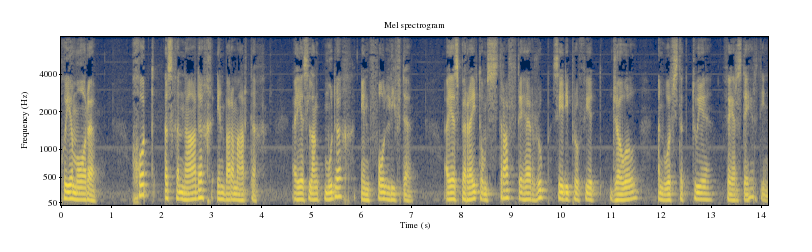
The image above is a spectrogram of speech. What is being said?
Goeiemôre. God is genadig en barmhartig. Hy is lankmoedig en vol liefde. Hy is bereid om straf te herroep, sê die profeet Joël in hoofstuk 2 vers 13.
